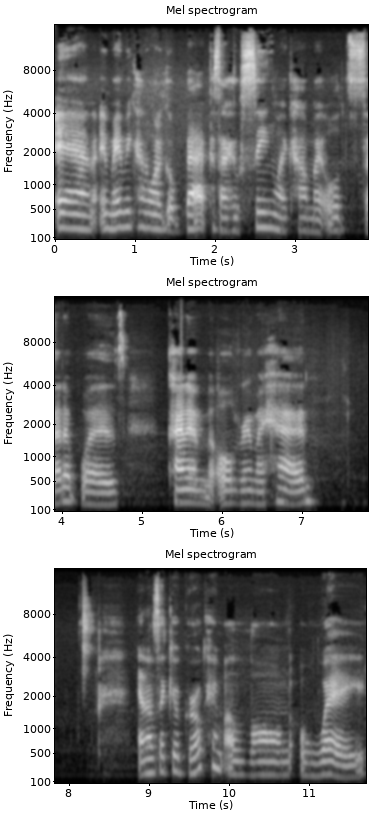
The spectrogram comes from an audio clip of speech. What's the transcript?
And it made me kind of want to go back because I was seeing like how my old setup was kind of the old room I had and I was like, your girl came a long way.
